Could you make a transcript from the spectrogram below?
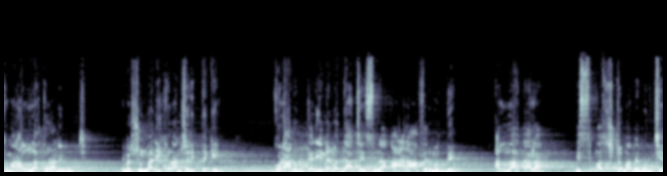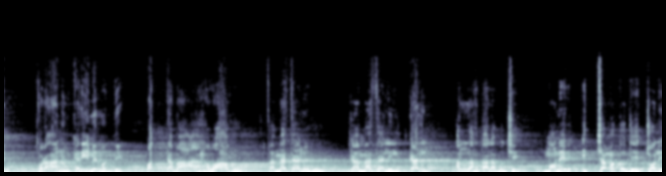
তোমার আল্লাহ কোরআনে বলছে। এবার শুনবানি কোরআন শরীফ থেকে। কোরআনুল করিমের মধ্যে আছে সুরা আরাফের মধ্যে। আল্লাহ তালা স্পষ্টভাবে বলছেন, কোরআনুল করিমের মধ্যে আল্লাহ তাআলা বলছে, মনের ইচ্ছা মতো যে চলে।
